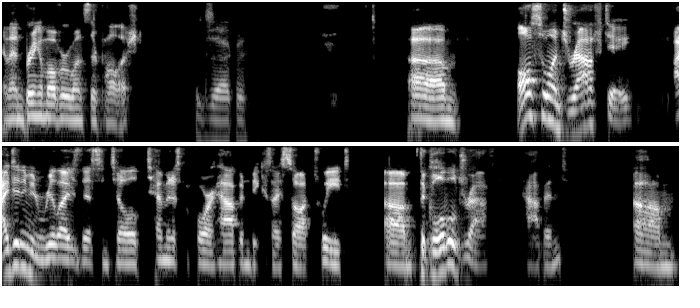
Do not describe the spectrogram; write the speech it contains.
and then bring them over once they're polished. Exactly. Um, also on draft day, I didn't even realize this until 10 minutes before it happened because I saw a tweet. Um, the global draft happened. Um,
